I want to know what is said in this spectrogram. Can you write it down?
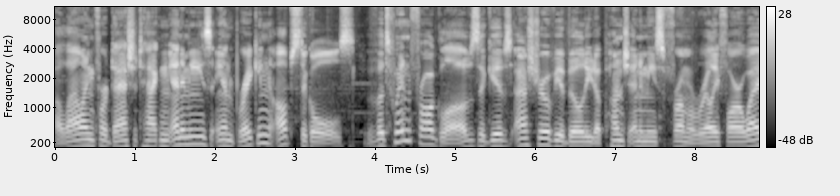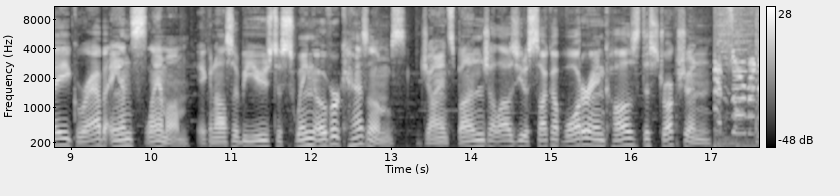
allowing for dash attacking enemies and breaking obstacles. The Twin Frog Gloves gives Astro the ability to punch enemies from really far away, grab and slam them. It can also be used to swing over chasms. Giant Sponge allows you to suck up water and cause destruction. Absorbent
